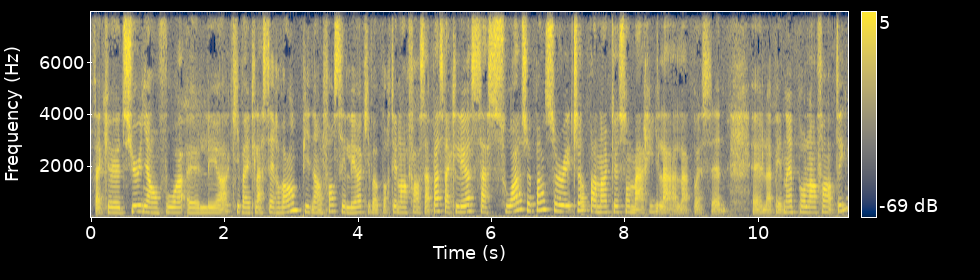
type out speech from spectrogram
Fait que Dieu, il envoie euh, Léa, qui va être la servante, puis dans le fond, c'est Léa qui va porter l'enfant à sa place. Fait que Léa s'assoit, je pense, sur Rachel pendant que son mari la, possède, la pénètre pour l'enfanter.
